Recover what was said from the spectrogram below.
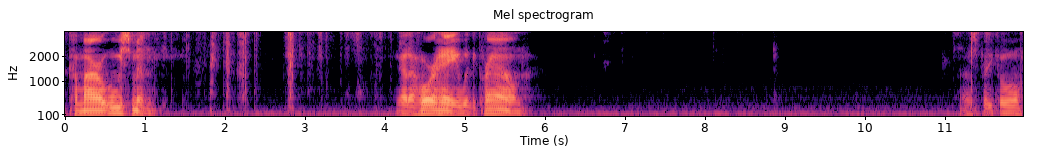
Kamaru Usman. Got a Jorge with the crown. That's pretty cool.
